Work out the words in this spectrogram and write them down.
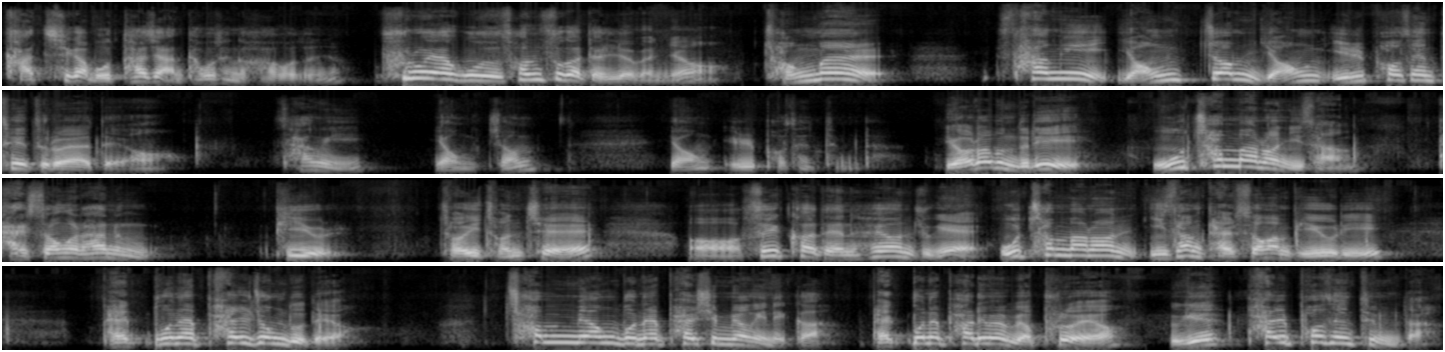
가치가 못하지 않다고 생각하거든요. 프로야구 선수가 되려면요. 정말 상위 0.01%에 들어야 돼요. 상위 0.01%입니다. 여러분들이 5천만 원 이상 달성을 하는 비율, 저희 전체 어, 수익화된 회원 중에 5천만 원 이상 달성한 비율이 100분의 8 정도 돼요. 1000명분의 80명이니까 100분의 8이면 몇 프로예요? 그게 8%입니다.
